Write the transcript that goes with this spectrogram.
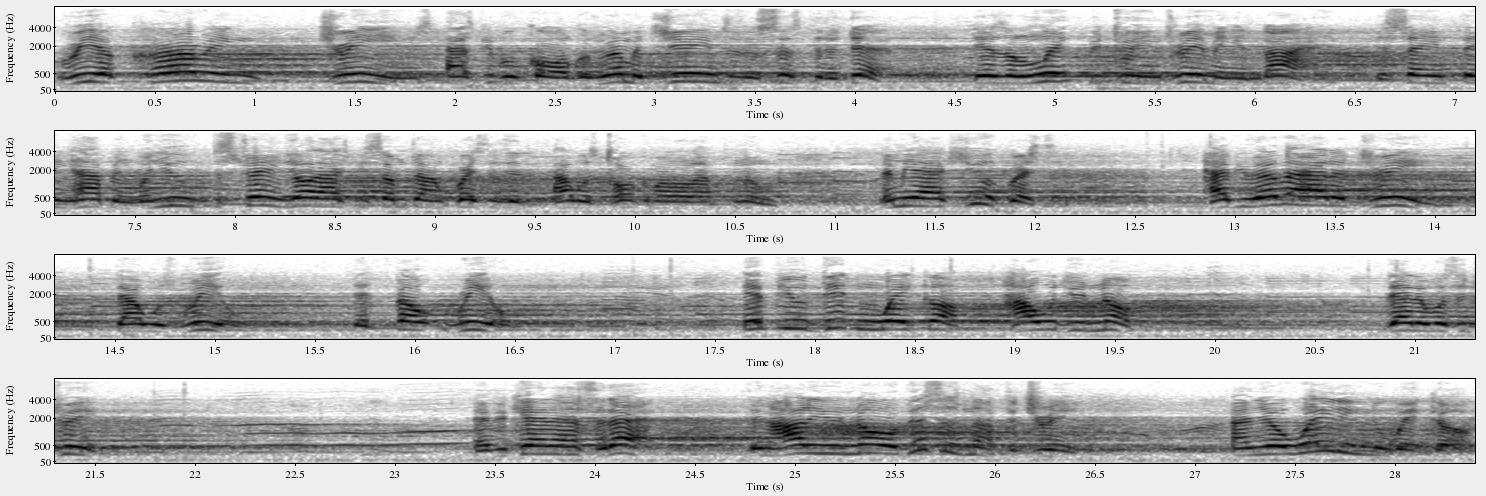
Reoccurring dreams, as people call because remember, dreams is a sister to death. There's a link between dreaming and dying. The same thing happens when you, it's strange, y'all ask me sometimes questions that I was talking about all afternoon. Let me ask you a question. Have you ever had a dream that was real, that felt real. If you didn't wake up, how would you know that it was a dream? If you can't answer that, then how do you know this is not the dream? And you're waiting to wake up.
